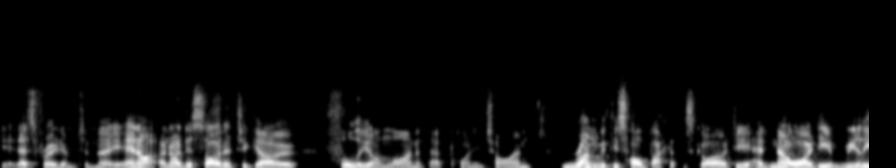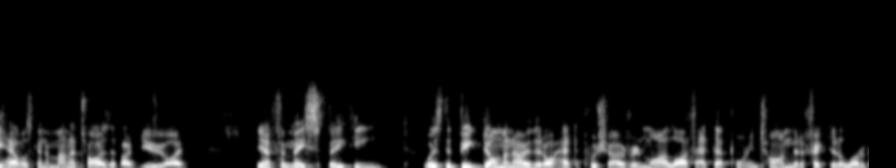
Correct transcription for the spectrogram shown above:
yeah, that's freedom to me. And I and I decided to go fully online at that point in time, run with this whole bucket list guy idea. Had no idea really how I was going to monetize it. I knew I'd, you know, for me speaking was the big domino that I had to push over in my life at that point in time that affected a lot of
